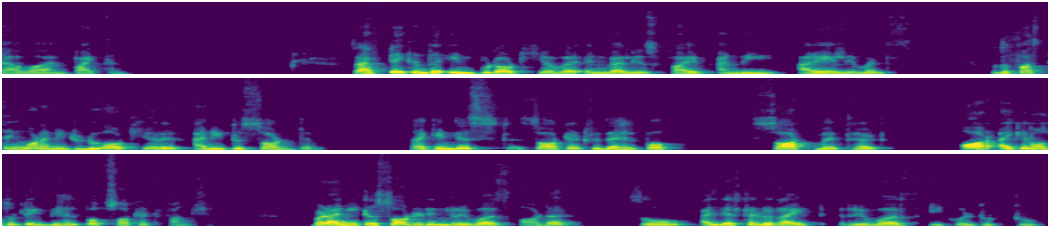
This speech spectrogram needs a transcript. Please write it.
Java, and Python. So I've taken the input out here where n value is 5 and the array elements. So the first thing what I need to do out here is I need to sort them. So I can just sort it with the help of sort method or I can also take the help of sorted function. But I need to sort it in reverse order. So I'll just try to write reverse equal to true.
